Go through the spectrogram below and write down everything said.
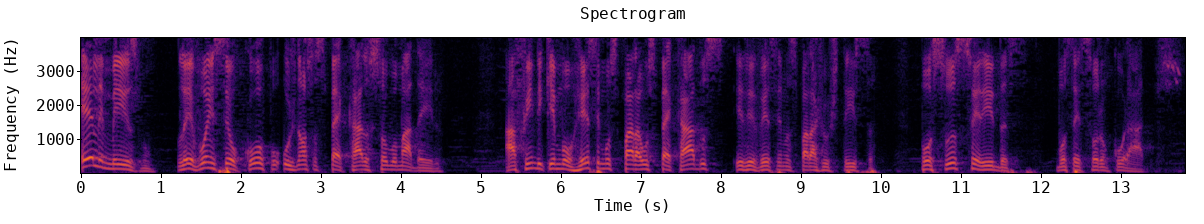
Ele mesmo levou em seu corpo os nossos pecados sob o madeiro, a fim de que morrêssemos para os pecados e vivêssemos para a justiça. Por suas feridas vocês foram curados.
